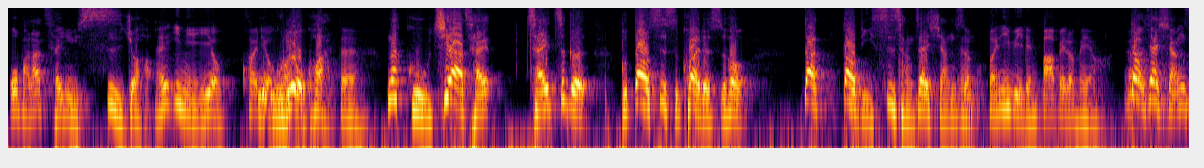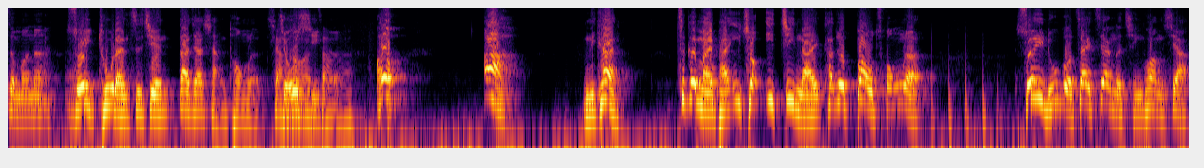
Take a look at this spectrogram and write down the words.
我把它乘以四就好。哎，一年也有快六五六块。对，那股价才才这个不到四十块的时候，到到底市场在想什么？本益比连八倍都没有，到底在想什么呢？所以突然之间大家想通了，酒醒了，了哦啊！你看。这个买盘一冲一进来，它就爆冲了。所以如果在这样的情况下，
